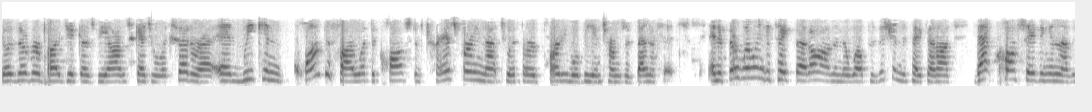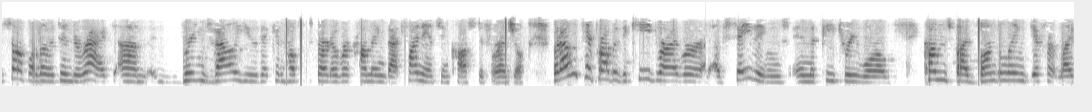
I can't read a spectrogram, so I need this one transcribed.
goes over budget, goes beyond schedule, et cetera, and we can quantify what the cost of transferring that to a third party will be in terms of benefits. And if they're willing to take that on and they're well positioned to take that on, that cost saving in and of itself, although it's indirect, um, brings value that can help start overcoming that financing cost differential. But I would say probably the key driver of savings in the P3 world comes by bundling different life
